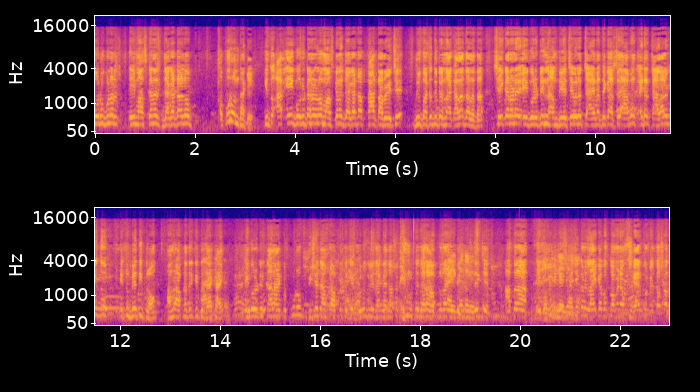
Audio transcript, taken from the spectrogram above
গরুগুলোর এই মাঝখানের জায়গাটা হলো পূরণ থাকে। কিন্তু আর এই গরুটার হলো মাঝখানের জায়গাটা কাটা রয়েছে দুই পাশে দুইটা নাক আলাদা আলাদা। সেই কারণে এই গরুটির নাম দিয়েছে হলো চায়না থেকে আসছে এবং এটার কালারও কিন্তু একটু ব্যতিক্রম। আমরা আপনাদেরকে একটু দেখাই এই গরুটির কালার একটু পুরো বিষয়টা আমরা আপনাদেরকে ঘুরে ঘুরে দেখাই। দর্শক এই মুহূর্তে যারা আপনারা দেখছেন আপনারা এই ভিডিওটি বেশি করে লাইক এবং কমেন্ট এবং শেয়ার করবেন। দর্শক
